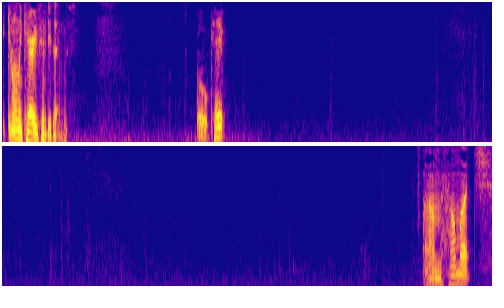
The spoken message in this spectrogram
it can only carry 50 things. Okay. Um, how much?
